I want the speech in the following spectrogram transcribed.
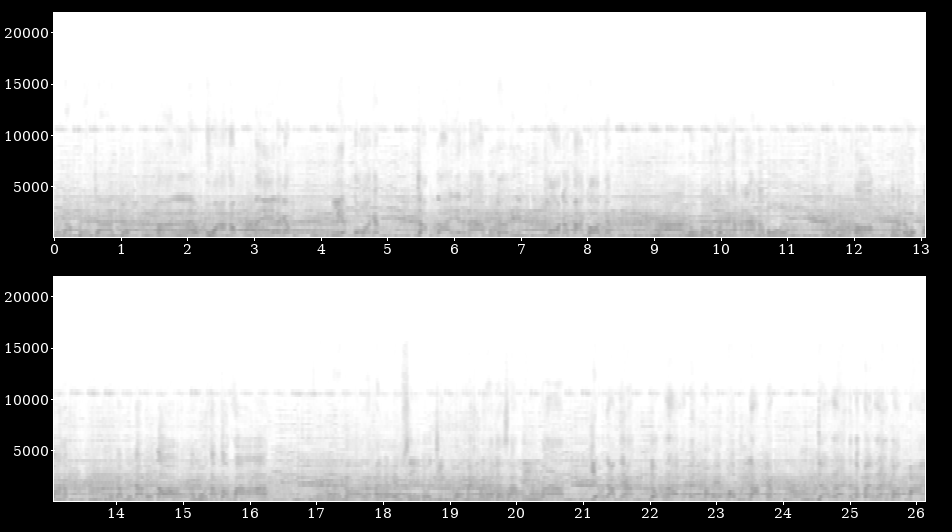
เหยียวดำพยายามจะยกมาแล้วขวาอับนี่แหละครับ เหลี่ยมตัวครับ จับได้เนี่ยทางด้านอาบูการีบถอนออกมาก่อนครับ ว่าลูกนอรชนไม่ธรรมดาครับอาบูต่อยหนึ่งสองต่อด้วยฮุกขวาครับเดียวดำเดินหน้าลุยต่ออาบูสับต่อขวาแต่ก็ถ้าใครเป็น FC ตัวจริงของแมตช์มวยไทยจะทราบดีว่าเหยียวดำเนี่ยยกแรกก็เป็นประเภทพ่อบุญลับครับ จะแรงเนี่ยต้องไปแรงตอนปลาย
